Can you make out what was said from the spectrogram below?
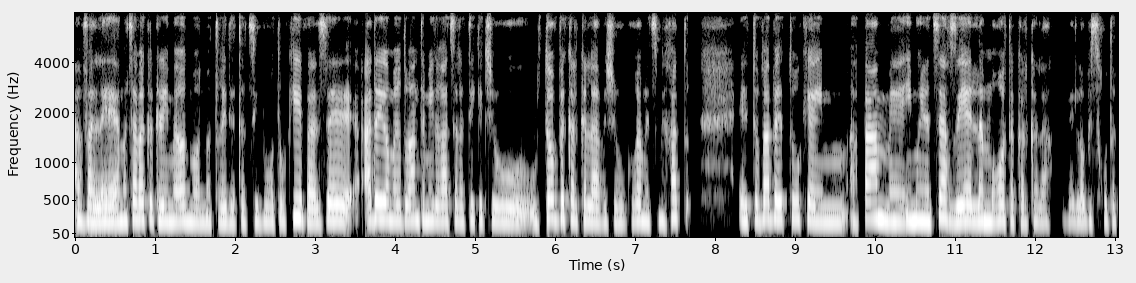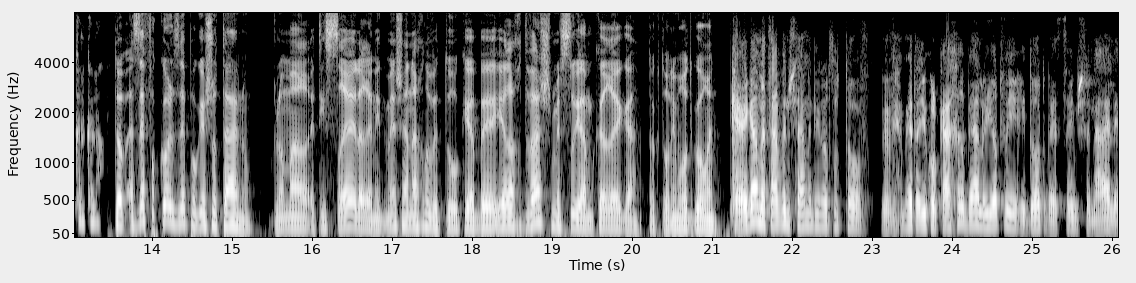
אבל uh, המצב הכלכלי מאוד מאוד מטריד את הציבור הטורקי, ועל זה עד היום ארדואן תמיד רץ על הטיקט שהוא טוב בכלכלה ושהוא גורם לצמיחה uh, טובה בטורקיה, אם הפעם, uh, אם הוא ינצח, זה יהיה למרות הכלכלה, ולא בזכות הכלכלה. טוב, אז איפה כל זה פוגש אותנו? כלומר, את ישראל, הרי נדמה שאנחנו וטורקיה בירח דבש מסוים כרגע. דוקטור נמרוד גורן. כרגע המצב בין שתי המדינות הוא טוב, ובאמת היו כל כך הרבה עלויות וירידות ב-20 שנה האלה.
